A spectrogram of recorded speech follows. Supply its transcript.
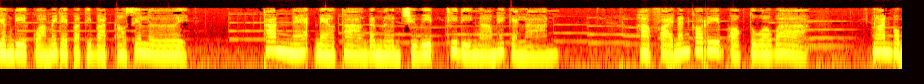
ยังดีกว่าไม่ได้ปฏิบัติเอาเสียเลย ท่านแนะแนวทางดำเนินชีวิตที่ดีงามให้แก่หลาน หากฝ่ายนั้นก็รีบออกตัวว่า งานผม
